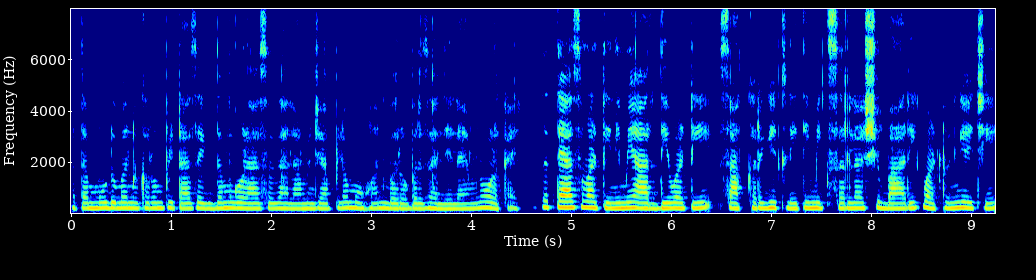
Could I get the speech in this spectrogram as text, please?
आता मूठ बंद करून पिठाचा एकदम गोळा असा झाला म्हणजे आपलं मोहन बरोबर झालेलं आहे म्हणून ओळखायचं. तर त्याच वाटीने मी अर्धी वाटी साखर घेतली. ती मिक्सरला अशी बारीक वाटून घ्यायची.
